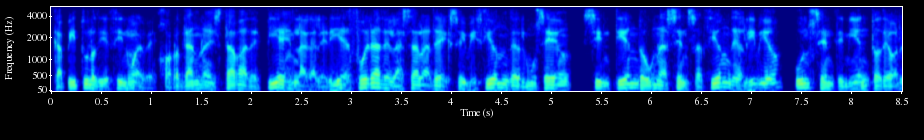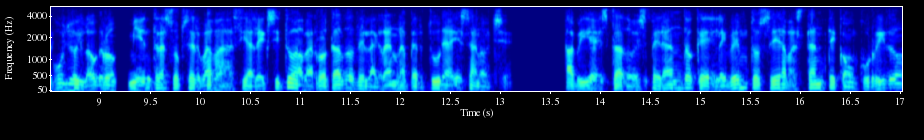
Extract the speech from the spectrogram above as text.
Capítulo 19. Jordana estaba de pie en la galería fuera de la sala de exhibición del museo, sintiendo una sensación de alivio, un sentimiento de orgullo y logro, mientras observaba hacia el éxito abarrotado de la gran apertura esa noche. Había estado esperando que el evento sea bastante concurrido,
